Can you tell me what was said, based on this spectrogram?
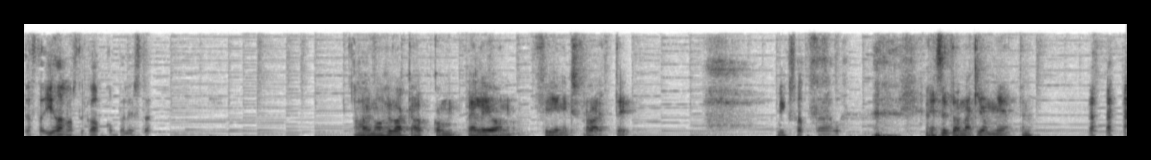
tästä ihanasta Capcom-pelistä. Ainoa hyvä Capcom-peli on Phoenix Fright Miksi sä oot täällä? ja sitä mäkin on miettinyt.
